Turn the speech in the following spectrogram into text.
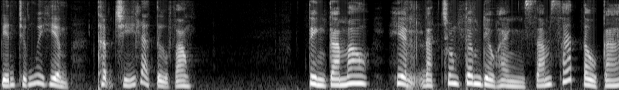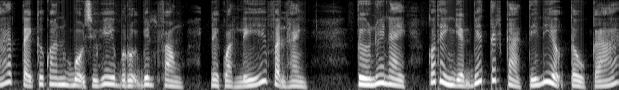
biến chứng nguy hiểm, thậm chí là tử vong. Tỉnh Cà Mau hiện đặt trung tâm điều hành giám sát tàu cá tại cơ quan Bộ Chỉ huy Bộ đội Biên phòng để quản lý vận hành. Từ nơi này có thể nhận biết tất cả tín hiệu tàu cá,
